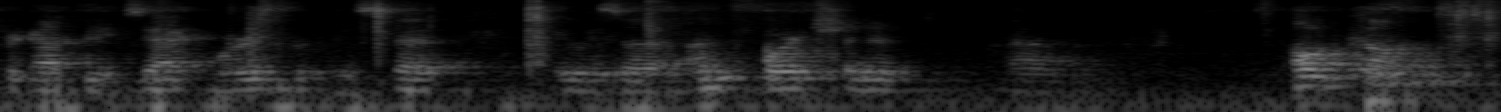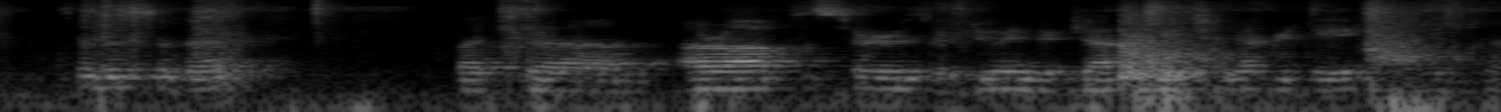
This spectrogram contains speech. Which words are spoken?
forgot the exact words, but they said it was an unfortunate uh, outcome to this event. But uh, our officers are doing their job each and every day to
